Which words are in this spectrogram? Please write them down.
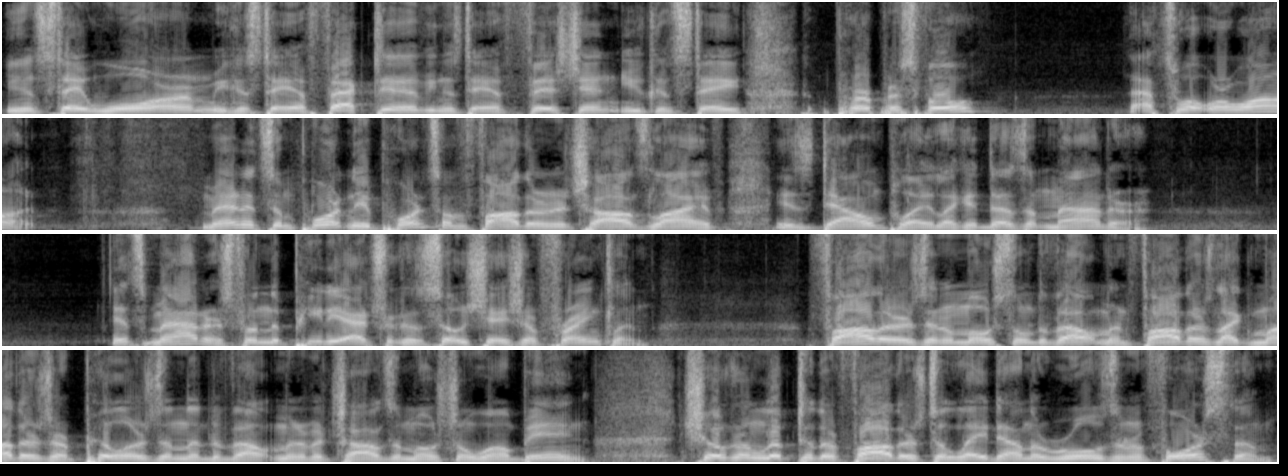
You can stay warm. You can stay effective. You can stay efficient. You can stay purposeful. That's what we want. Man, it's important. The importance of a father in a child's life is downplayed like it doesn't matter. It matters from the Pediatric Association of Franklin. Fathers and emotional development. Fathers, like mothers, are pillars in the development of a child's emotional well being. Children look to their fathers to lay down the rules and enforce them.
